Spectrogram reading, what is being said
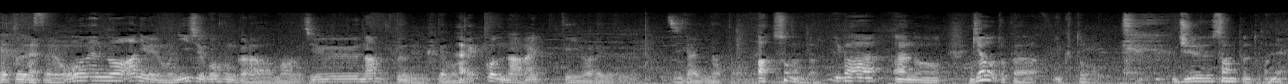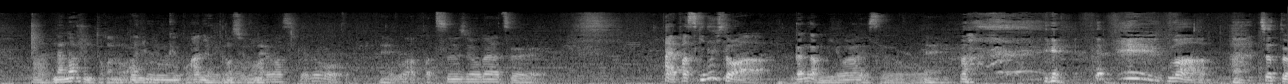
えっとですね、往年のアニメも25分からまあ十何分でもはい。結構長いって言われる時代になったの。で、あそうなんだ。今あのギャオとか行くと13分とかね、はい。7分とかのアニメも結構やってますよね。りますけど、ええ。まあやっぱ通常のやつあやっぱ好きな人はガンガン見るわけですけど、え。まあちょっと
